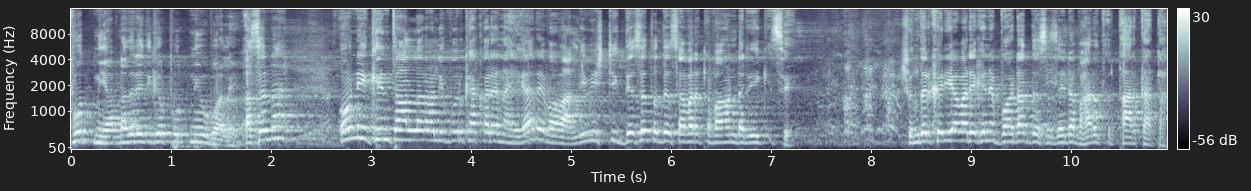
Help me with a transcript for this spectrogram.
পুতনি, আপনাদের এদিকে পুতনিও বলে। আছে না? উনি কিন্তু আল্লাহর আলী বুরখা করে নাই। আরে বাবা, লিপস্টিক দেশে তো দেশে আবার একটা বাউন্ডারি এঁকেছে সুন্দর করি আবার এখানে বর্ডার দেশে যেটা ভারতের তার কাটা।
